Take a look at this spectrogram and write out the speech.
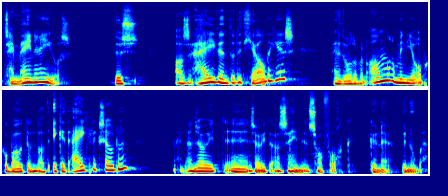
zijn mijn regels. Dus als hij vindt dat het geldig is en het wordt op een andere manier opgebouwd dan dat ik het eigenlijk zou doen, dan zou je het, uh, zou je het als zijn een softfork kunnen benoemen.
